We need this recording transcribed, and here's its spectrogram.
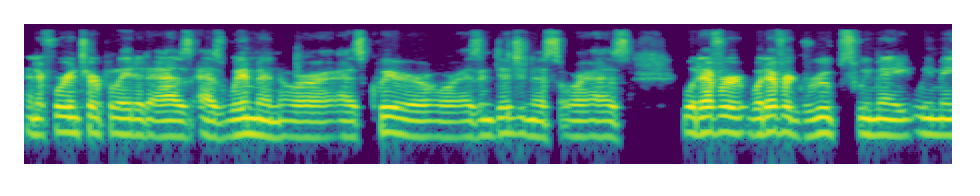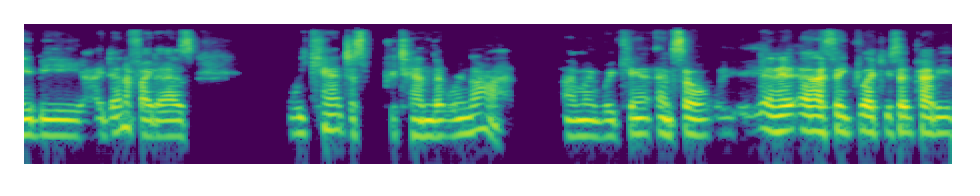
And if we're interpolated as as women or as queer or as indigenous or as whatever whatever groups we may we may be identified as we can't just pretend that we're not. I mean we can't and so and, it, and i think like you said patty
